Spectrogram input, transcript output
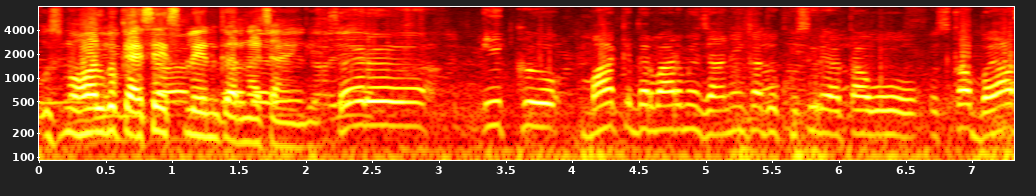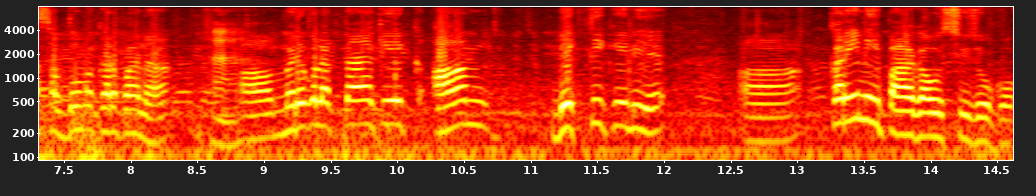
उस माहौल को कैसे एक्सप्लेन करना चाहेंगे? सर एक माँ के दरबार में जाने का जो खुशी रहता वो उसका बया शब्दों में कर पाना। हाँ। आ, मेरे को लगता है कि एक आम व्यक्ति के लिए आ, कर ही नहीं पाएगा उस चीज़ों को।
